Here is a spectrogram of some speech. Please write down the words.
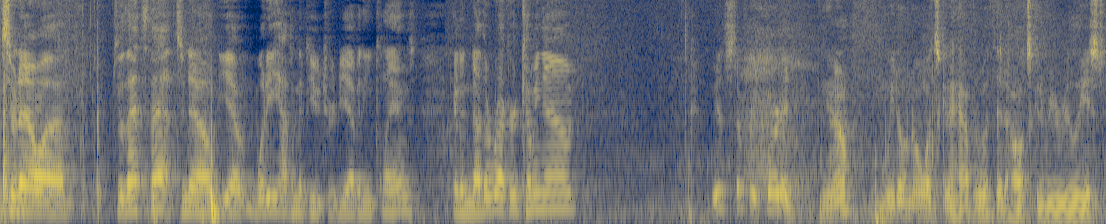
so now, uh, so that's that. So now, yeah, what do you have in the future? Do you have any plans? Got another record coming out? We have stuff recorded. You know, we don't know what's gonna happen with it, how it's gonna be released.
